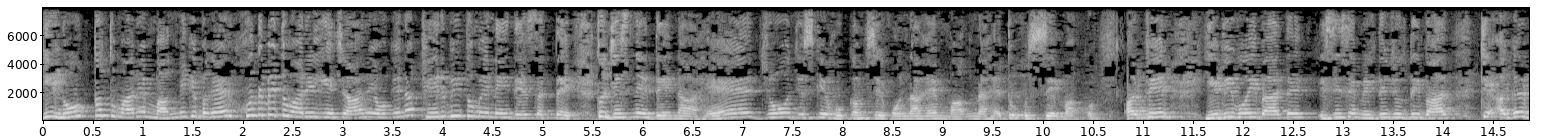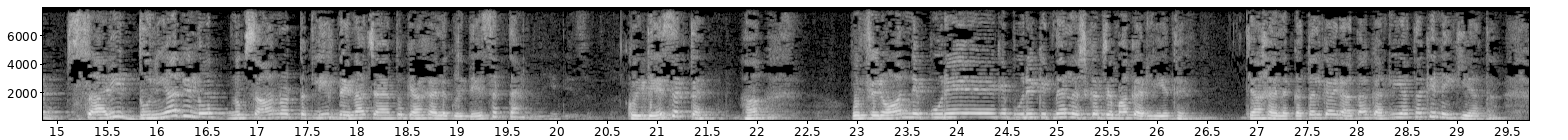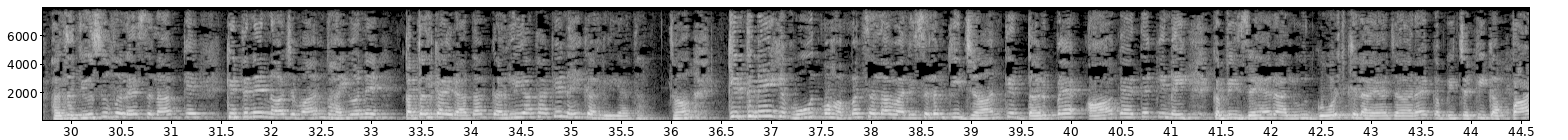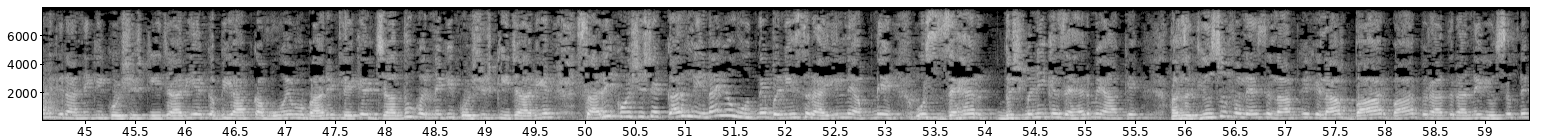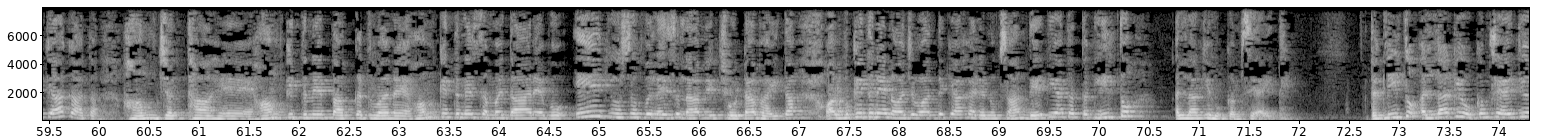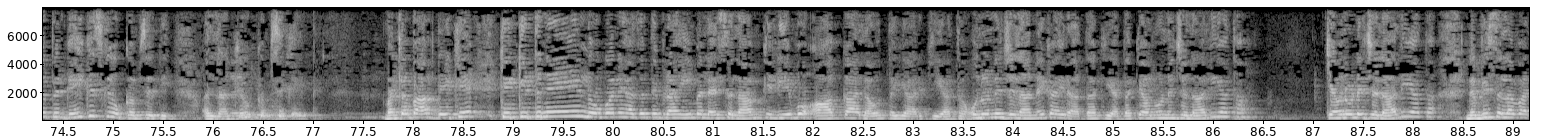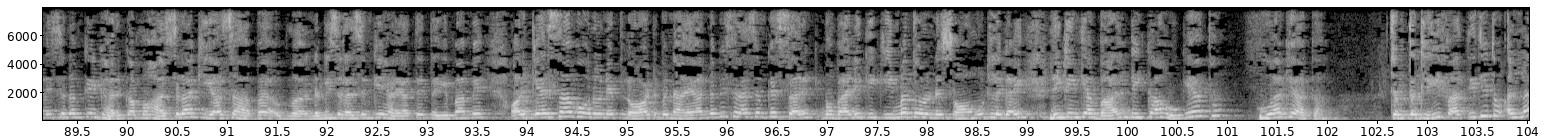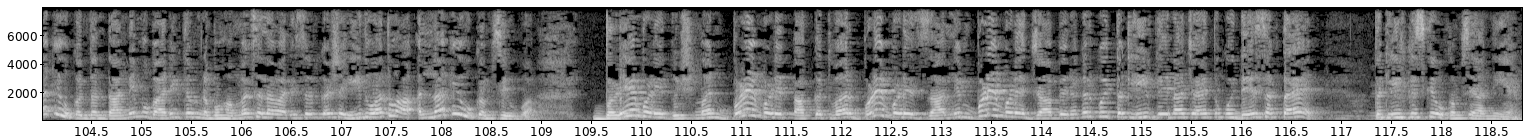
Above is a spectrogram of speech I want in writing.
ये लोग तो तुम्हारे मांगने के बगैर खुद भी तुम्हारे लिए चाह रहे होंगे ना फिर भी तुम्हें नहीं दे सकते। तो जिसने देना है जो जिसके हुक्म से होना है मांगना है तो उससे मांगो। और फिर ये भी वही बात है इसी से मिलती जुलती बात कि अगर सारी दुनिया के लोग नुकसान और तकलीफ़ देना चाहें तो क्या ख्याल है कोई दे सकता है? कोई दे सकता है? हाँ? वो फिर ने पूरे के पूरे कितने लश्कर जमा कर लिए थे? क्या ख्याल है? कत्ल का इरादा कर लिया था कि नहीं किया था? हज़रत यूसुफ अलैहिस्सलाम के कितने नौजवान भाइयों ने कत्ल का इरादा कर लिया था कि नहीं कर लिया था? हाँ कितने यहूद मोहम्मद सल्लल्लाहु अलैहि वसल्लम की जान के दर पे आ गए थे कि नहीं? कभी जहर आलूद गोश्त खिलाया जा रहा है, कभी चक्की का पाट गिराने की कोशिश की जा रही है, कभी आपका मुँह मुबारक लेके जादू करने की कोशिश की जा रही है। सारी कोशिशें कर ली ना यहूद ने, बनी इसराइल ने अपने उस जहर, दुश्मनी के जहर में आके। हज़रत यूसुफ सलाम के खिलाफ बार बार बरदरान यूसुफ ने क्या कहा था? हम जत्था हैं, हम कितने ताकतवर हैं, हम कितने समझदार हैं। वो एक यूसुफ सलाम एक छोटा भाई था और वो कितने नौजवान थे, क्या खैर नुकसान दे दिया था। तकलीफ़ तो अल्लाह के हुक्म से आई थी। तकलीफ़ तो अल्लाह के हुक्म से आई थी और फिर गई किसके हुक्म से थी? अल्लाह के हुक्म से गई थी। मतलब आप देखें कि कितने लोगों ने हज़रत इब्राहिम सलाम के लिए वो आग का अलाव तैयार किया था। उन्होंने जलाने का इरादा किया था। क्या उन्होंने जला लिया था? क्या उन्होंने जला लिया था? नबी सल्लल्लाहु अलैहि वसल्लम के घर का मुहासरा किया साहबा नबी सल्लल्लाहु की हयात तय्यबा में, और कैसा वो उन्होंने प्लॉट बनाया? नबी सल्लल्लाहु के सर, मोबाइल की कीमत उन्होंने सौ ऊँट लगाई, लेकिन क्या बाल बीका हो गया था? हुआ क्या था? जब तकलीफ़ आती थी तो अल्लाह के हुक्म, दंदान मुबारक, जब मोहम्मद सल्लल्लाहु अलैहि वसल्लम का शहीद हुआ तो अल्लाह के हुक्म से हुआ। बड़े बड़े दुश्मन बड़े बड़े ताकतवर बड़े बड़े जालिम बड़े बड़े जाबिर, अगर कोई तकलीफ़ देना चाहे तो कोई दे सकता है। तकलीफ़ किसके हुक्म से आनी है?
